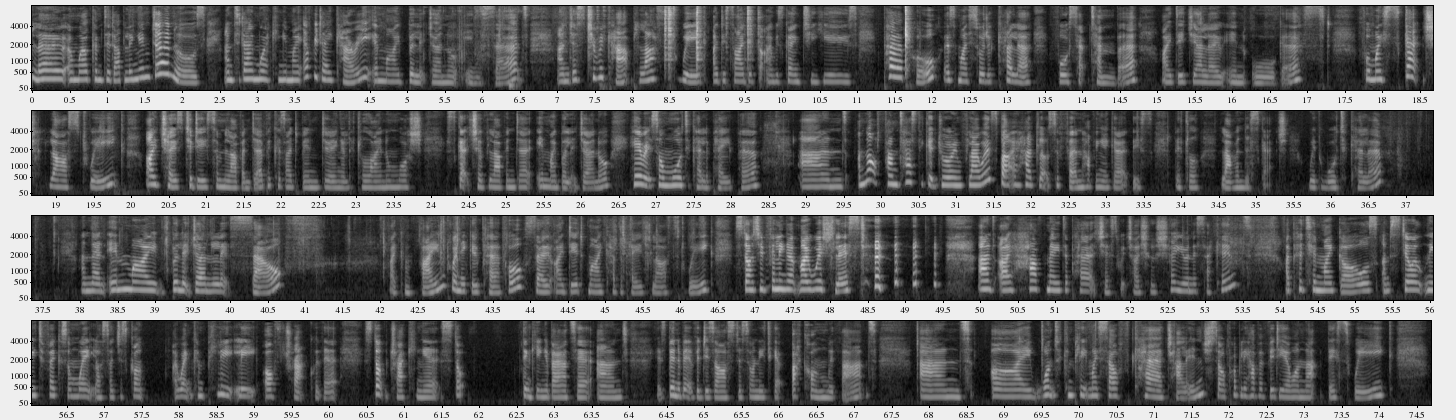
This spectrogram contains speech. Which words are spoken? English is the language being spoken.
Hello and welcome to Dabbling in Journals and today I'm working in my everyday carry in my bullet journal insert and just to recap last week I decided that I was going to use purple as my sort of colour for September. I did yellow in August. For my sketch last week I chose to do some lavender because I'd been doing a little line and wash sketch of lavender in my bullet journal. Here it's on watercolour paper and I'm not fantastic at drawing flowers but I had lots of fun having a go at this little lavender sketch with watercolour. And then in my bullet journal itself I can find when I go purple. So I did my cover page last week started filling up my wish list. And I have made a purchase which I shall show you in a second. I put in my goals. I'm still need to focus on weight loss. I just got I went completely off track with it, stopped tracking it, stopped thinking about it, and it's been a bit of a disaster. So I need to get back on with that. And I want to complete my self-care challenge. So I'll probably have a video on that this week.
